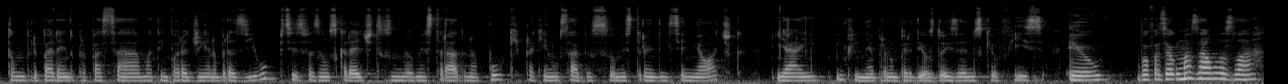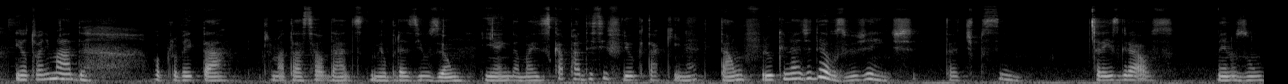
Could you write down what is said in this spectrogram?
Estou me preparando para passar uma temporadinha no Brasil. Preciso fazer uns créditos no meu mestrado na PUC. Para quem não sabe, eu sou mestranda em semiótica. E aí, enfim, né, para não perder os dois anos que eu fiz, eu vou fazer algumas aulas lá e eu tô animada. Vou aproveitar para matar as saudades do meu Brasilzão e ainda mais escapar desse frio que tá aqui, né? Tá um frio que não é de Deus, viu, gente? Tá tipo assim, 3 graus, menos um.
